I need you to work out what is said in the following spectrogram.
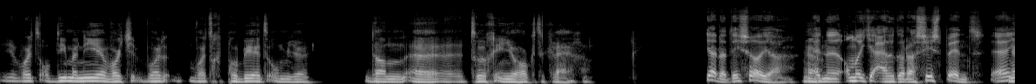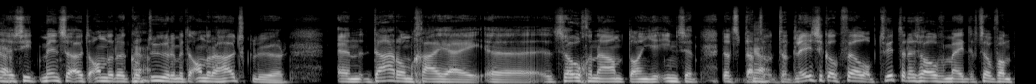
je wordt op die manier wordt, je, wordt, wordt geprobeerd om je dan eh, terug in je hok te krijgen. Ja, dat is zo, ja. Ja. En eh, omdat je eigenlijk een racist bent. Hè? Ja. Je ziet mensen uit andere culturen met een andere huidskleur. En daarom ga jij eh, het zogenaamd dan je inzet. Dat, dat, Ja. dat lees ik ook veel op Twitter en zo over mij. Zo van,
